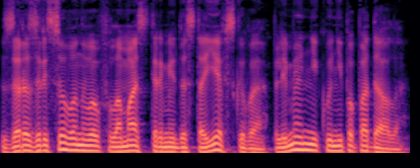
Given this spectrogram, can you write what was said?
за разрисованного фломастерами Достоевского племяннику не попадало.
